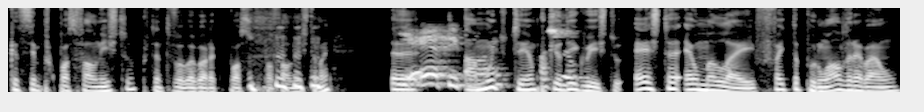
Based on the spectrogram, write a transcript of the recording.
que sempre que posso falar nisto, portanto vou agora que posso, posso falar nisto também. E é ético, Há é? muito tempo que eu digo isto. Esta é uma lei feita por um aldrabão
